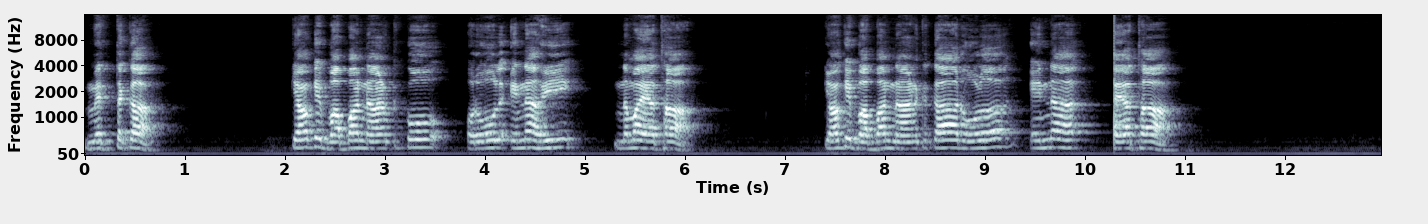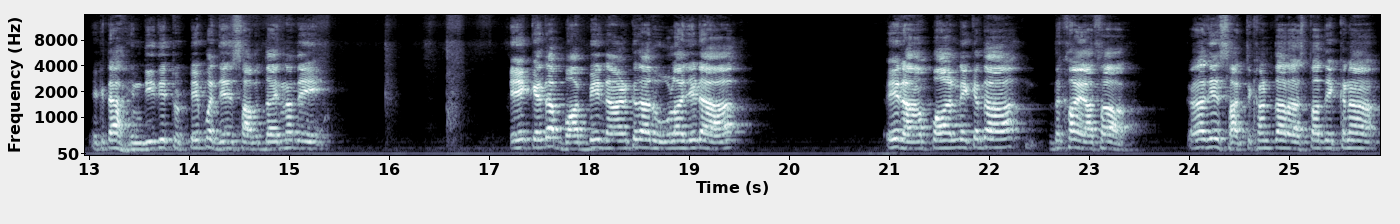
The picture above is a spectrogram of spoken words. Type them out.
मृतका क्योंकि बाबा नानक को रोल इना ही निभाया था क्योंकि बाबा नानक का रोल इना आया था ਇੱਕ ਤਾਂ ਹਿੰਦੀ ਦੇ ਟੁੱਟੇ ਭੱਜੇ ਸ਼ਬਦ ਆ ਇਹਨਾਂ ਦੇ ਇਹ ਕਹਿੰਦਾ ਬਾਬੇ ਨਾਨਕ ਦਾ ਰੋਲ ਆ ਜਿਹੜਾ ਇਹ ਰਾਮਪਾਲ ਨੇ ਕਹਿੰਦਾ ਦਿਖਾਇਆ ਥਾ। ਕਹਿੰਦਾ ਜੇ ਸੱਚਖੰਡ ਦਾ ਰਸਤਾ ਦੇਖਣਾ,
